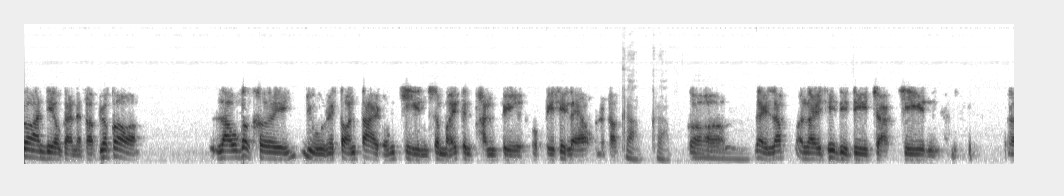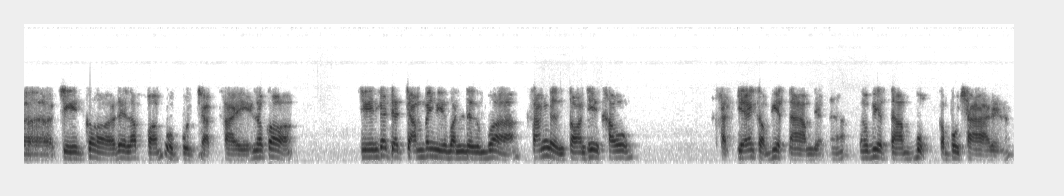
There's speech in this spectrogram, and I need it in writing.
ก็อันเดียวกันนะครับ แล้วก็เราก็เคยอยู่ในตอนใต้ของจีนสมัยเป็นพันปีกว่าปีที่แล้วนะครับ ครับครับ ก็อืมได้รับอะไรที่ดีๆ จากจีนเอ่อจีนก็ได้รับความอบอุ่นจากไทย แล้วก็จีนก็จะจำไม่มีวันลืมว่าครั้งหนึ่งตอนที่เขาขัดแย้งกับเวียดนามเนี่ยนะแล้วเวียดนามบุกกัมพูชาเนี่ยนะครับ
